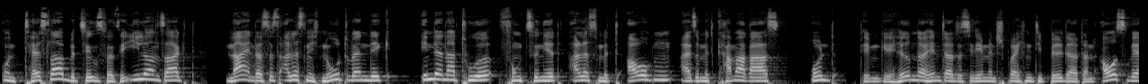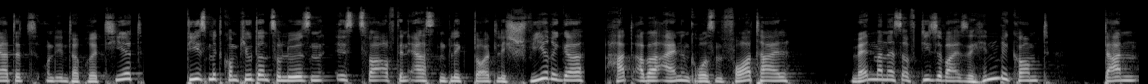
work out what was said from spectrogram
Und Tesla bzw. Elon sagt, nein, das ist alles nicht notwendig. In der Natur funktioniert alles mit Augen, also mit Kameras und dem Gehirn dahinter, das dementsprechend die Bilder dann auswertet und interpretiert. Dies mit Computern zu lösen ist zwar auf den ersten Blick deutlich schwieriger, hat aber einen großen Vorteil. Wenn man es auf diese Weise hinbekommt, dann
